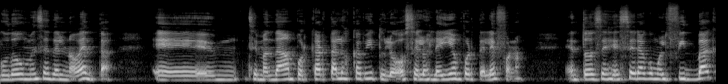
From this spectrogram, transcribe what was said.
Good Omens es del 90. se mandaban por carta los capítulos o se los leían por teléfono. Entonces ese era como el feedback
